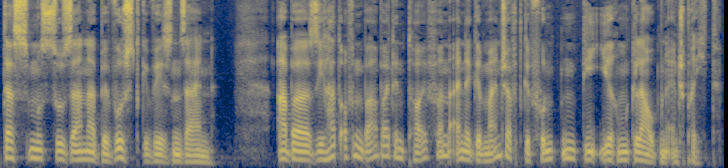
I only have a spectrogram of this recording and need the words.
Das muss Susanna bewusst gewesen sein. Aber sie hat offenbar bei den Täufern eine Gemeinschaft gefunden, die ihrem Glauben entspricht.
